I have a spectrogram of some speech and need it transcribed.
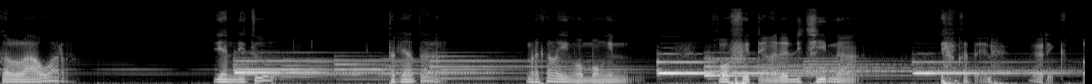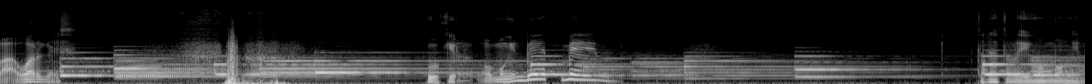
kelawar. Dan itu ternyata mereka lagi ngomongin covid yang ada di Cina. Yang katanya dari kelawar guys. Gue kira ngomongin Batman. Ternyata lagi ngomongin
